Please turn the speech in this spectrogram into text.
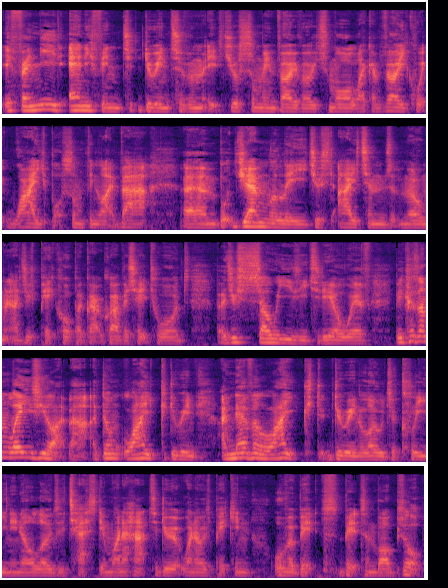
If I need anything to doing to them, it's just something very, very small, like a very quick wipe or something like that. Um, but generally, just items at the moment I just pick up, I gravitate towards. They're just so easy to deal with. Because I'm lazy like that, I don't like doing, I never liked doing loads of cleaning or loads of testing when I had to do it when I was picking picking other bits bits and bobs up.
